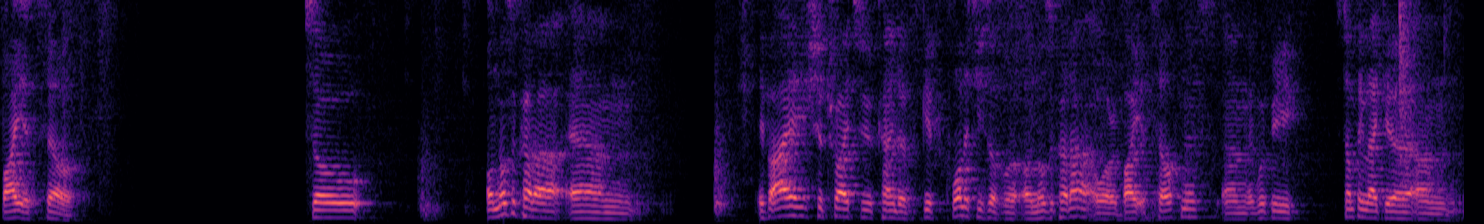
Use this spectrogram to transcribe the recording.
by itself. So, onozukara, um, if I should try to kind of give qualities of uh, onozukara or by itselfness, um, it would be something like a, um,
